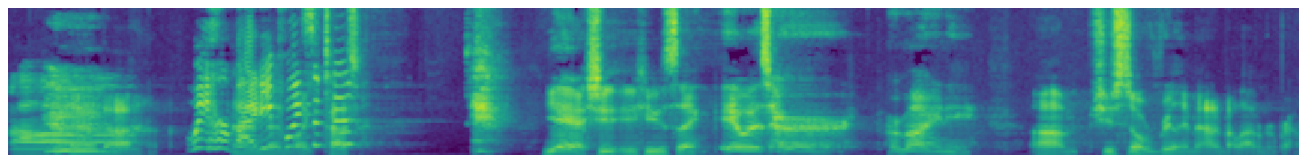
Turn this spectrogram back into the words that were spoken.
And, uh, Wait, Hermione then, points like, at him? Yeah, she. He was saying it was her, Hermione. Um, she's still really mad about Lavender Brown.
